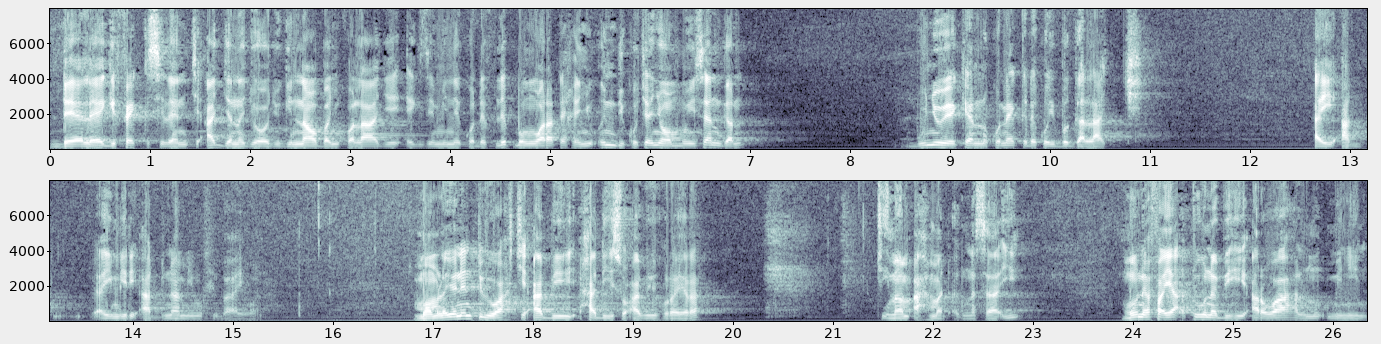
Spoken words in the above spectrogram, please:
dee léegi fekk si leen ci àjjana jooju ginnaaw bañ ko laajee examiner ko def lépp ba mu war a texe ñu indi ko ca ñoom muy seen gan bu ñëwee kenn ku nekk da koy bëgg a laaj ay ad ay mbiri àddunaam yi mu fi bàyyi woon moom la yonent bi wax ci abi xadiisu abi hurayra ci imaam ahmad ak nasaa'i mu ne fa yatuuna bihi arwaaxal muminin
